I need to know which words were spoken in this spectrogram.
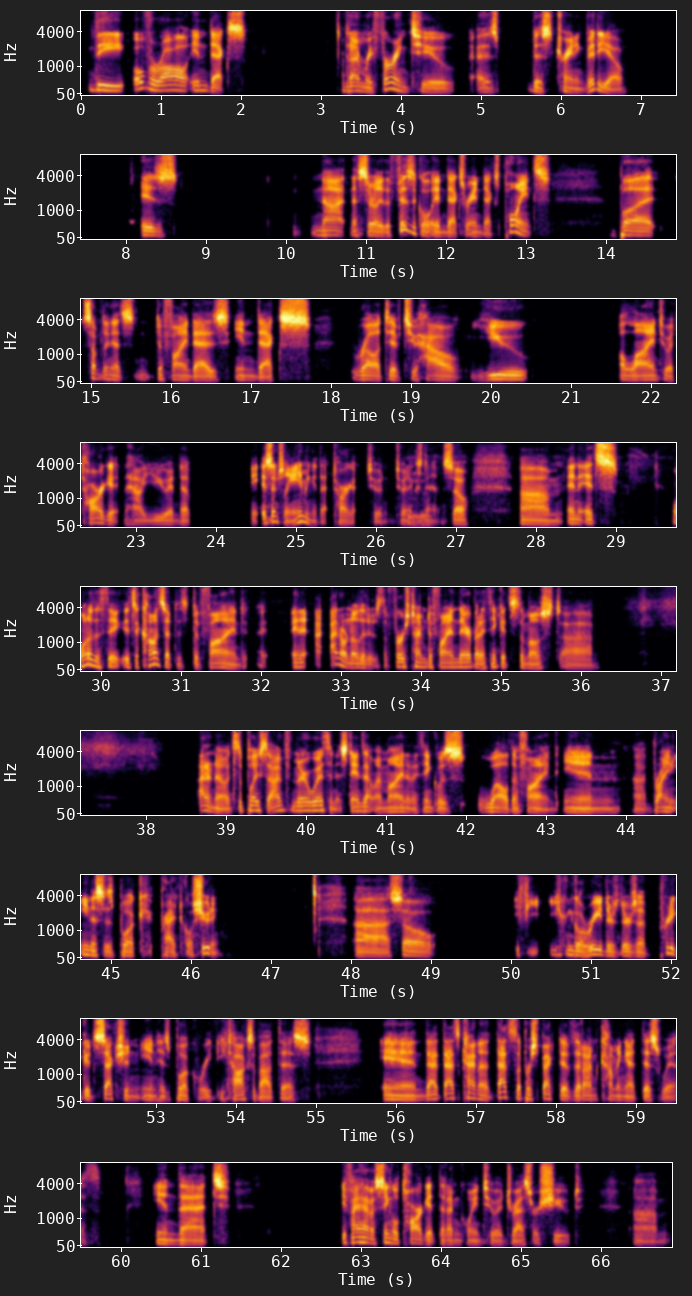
the overall index that I'm referring to as this training video is not necessarily the physical index or index points, but something that's defined as index relative to how you align to a target and how you end up essentially aiming at that target to to an mm-hmm. extent. So, um, and it's one of the things. It's a concept that's defined, and I don't know that it was the first time defined there, but I think it's the most. Uh, I don't know. It's the place that I'm familiar with, and it stands out in my mind, and I think was well defined in uh, Brian Enos's book "Practical Shooting." Uh, so if you, you can go read there's there's a pretty good section in his book where he, he talks about this and that that's kind of that's the perspective that i'm coming at this with in that if i have a single target that i'm going to address or shoot um,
